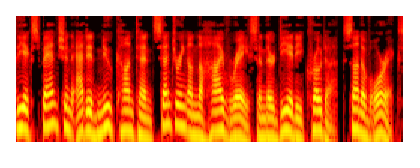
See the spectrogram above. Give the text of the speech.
The expansion added new content centering on the Hive race and their deity Crota, son of Oryx.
